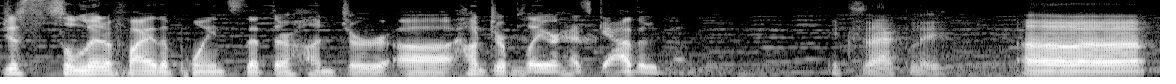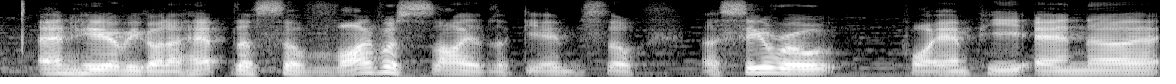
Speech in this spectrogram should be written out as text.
just solidify the points that their hunter uh, hunter player has gathered them. Exactly. Uh, and here we're gonna have the survivor side of the game. So uh, zero for MP and uh,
